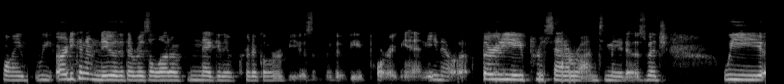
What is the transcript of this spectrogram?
point, we already kind of knew that there was a lot of negative critical reviews of the movie pouring in, you know, 38% of Rotten Tomatoes, which we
